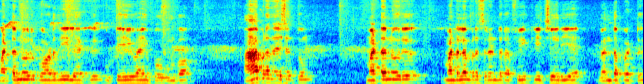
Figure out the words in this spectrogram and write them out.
മട്ടന്നൂർ കോടതിയിലേക്ക് കുട്ടിയുമായി പോകുമ്പോൾ ആ പ്രദേശത്തും മട്ടന്നൂർ മണ്ഡലം പ്രസിഡന്റ് റഫീഖ് കീച്ചേരിയെ ബന്ധപ്പെട്ട്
